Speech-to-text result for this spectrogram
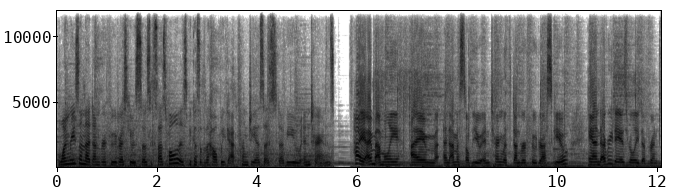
One reason that Denver Food Rescue is so successful is because of the help we get from GSSW interns. Hi, I'm Emily. I'm an MSW intern with Denver Food Rescue, and every day is really different.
